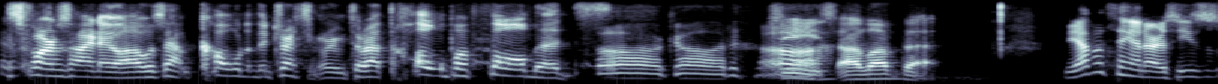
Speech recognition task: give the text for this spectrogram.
as far as I know, I was out cold in the dressing room throughout the whole performance. Oh God. Oh. Jeez, I love that. The other thing I noticed, he's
